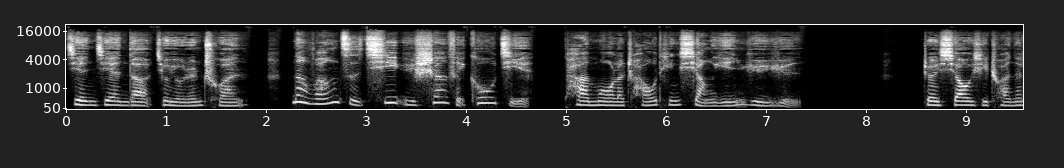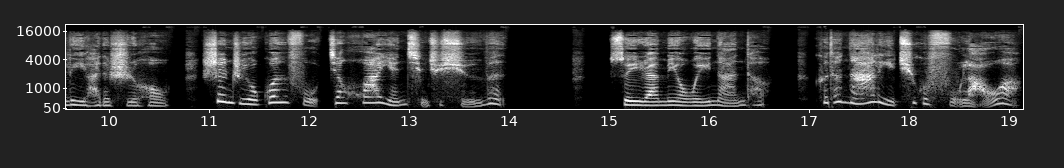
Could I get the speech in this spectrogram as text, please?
渐渐的，就有人传那王子期与山匪勾结，贪没了朝廷饷银，云云。这消息传得厉害的时候，甚至有官府将花颜请去询问。虽然没有为难他，可他哪里去过府牢啊？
